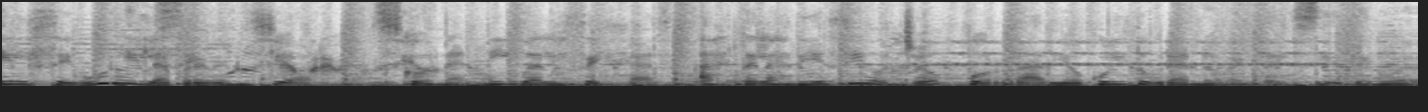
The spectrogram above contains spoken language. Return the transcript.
El seguro y la prevención con Aníbal Cejas hasta las 18 por Radio Cultura 979.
